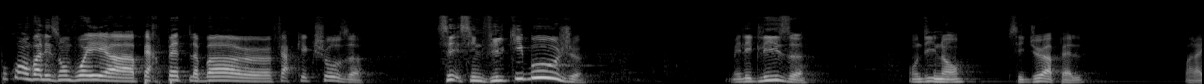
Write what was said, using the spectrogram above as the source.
Pourquoi on va les envoyer à Perpète là-bas euh, faire quelque chose? C'est une ville qui bouge. Mais l'Église, on dit non, si Dieu appelle, voilà,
